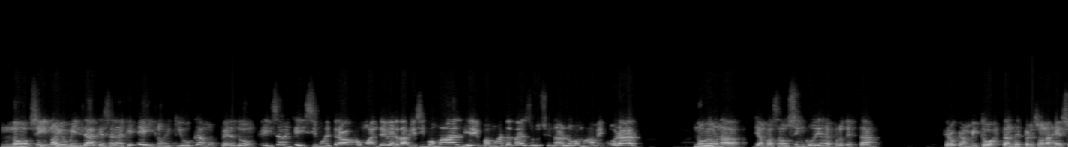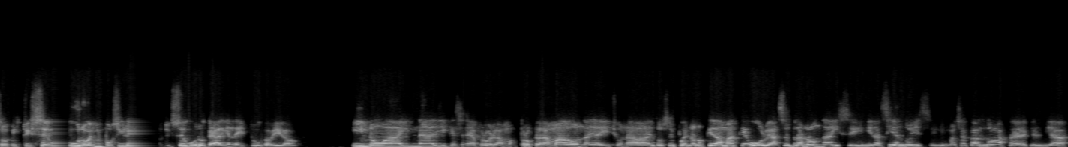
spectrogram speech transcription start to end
No, sí, no hay humildad que salgan que, hey, nos equivocamos, perdón, hey, ¿saben que hicimos el trabajo mal? De verdad, lo hicimos mal, vamos a tratar de solucionarlo, vamos a mejorar. No veo nada. Ya han pasado cinco días de protesta, creo que han visto bastantes personas eso, y estoy seguro, es imposible, estoy seguro que alguien le estuvo Vigao. Y no hay nadie que se haya programa- proclamado, nadie ha dicho nada, entonces pues no nos queda más que volver a hacer otra ronda y seguir haciendo y seguir machacando hasta que el día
